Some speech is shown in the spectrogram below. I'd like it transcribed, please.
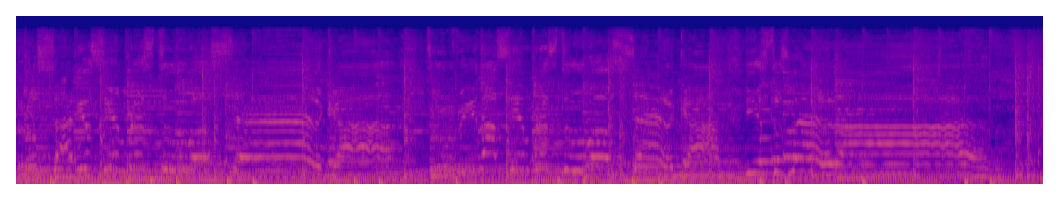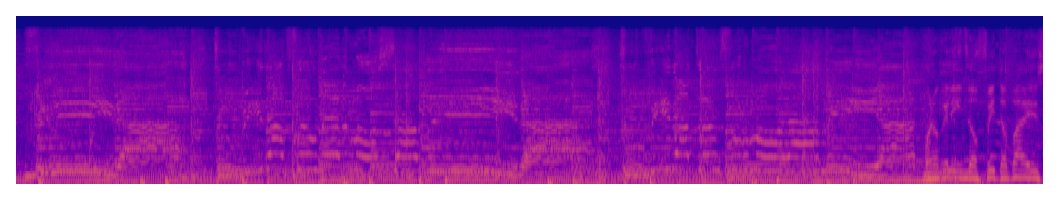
Rosario siempre lindo, Fito Páez,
